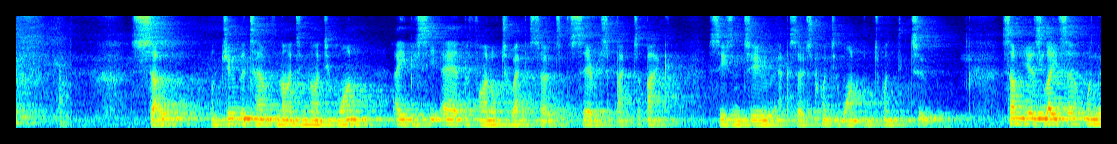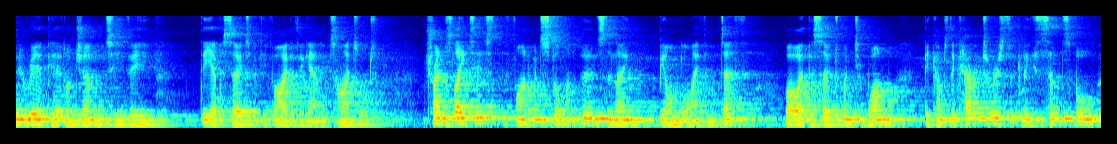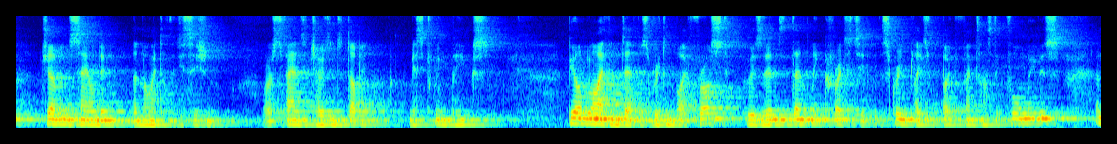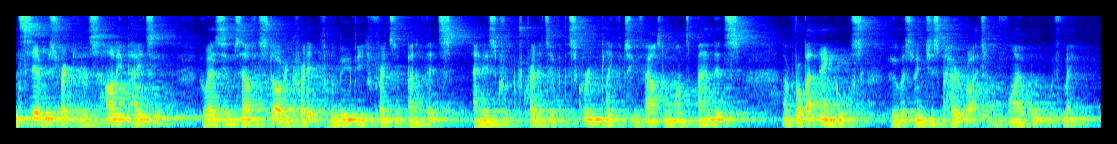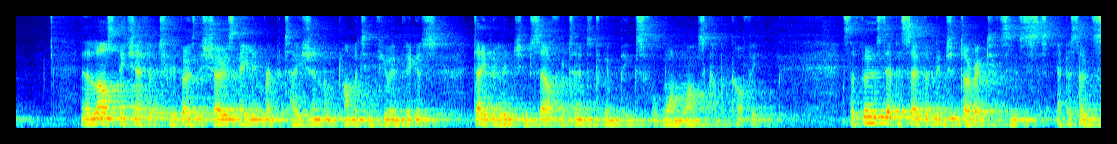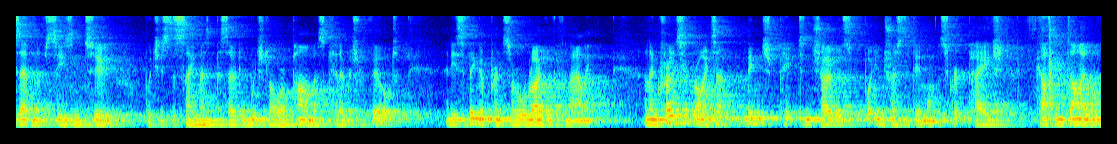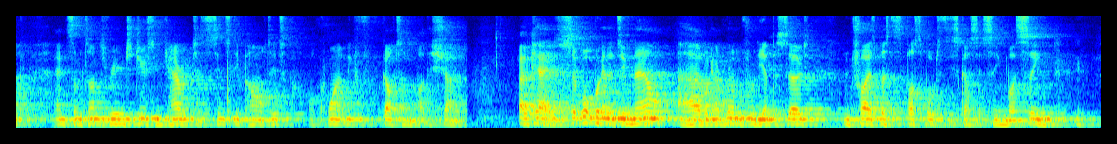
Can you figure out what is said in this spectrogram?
so, on June the 10th, 1991, ABC aired the final two episodes of the series back to back, season 2, episodes 21 and 22. Some years later, when they reappeared on German TV, the episodes were divided again and titled. Translated, the final instalment earns the name Beyond Life and Death, while episode 21 becomes the characteristically sensible German sounding The Night of the Decision, or as fans have chosen to dub it, Miss Twin Peaks. Beyond Life and Death was written by Frost, who is incidentally credited with the screenplays for both Fantastic Four movies, and series regulars Harley Peyton, who has himself a story credit for the movie Friends with Benefits and is cr- credited with the screenplay for 2001's Bandits, and Robert Engels, who was Lynch's co-writer on Fire Walk with Me. In a last-ditch effort to reverse the show's alien reputation and plummeting viewing figures, David Lynch himself returned to Twin Peaks for one last cup of coffee. It's the first episode that Lynch had directed since episode 7 of season 2, which is the same episode in which Laura Palmer's killer is revealed, and his fingerprints are all over the finale. An uncredited writer, Lynch picked and chose what interested him on the script page, cutting dialogue, and sometimes reintroducing characters since departed or quietly forgotten by the show. Okay, so what we're going to do now, uh, we're going to run through the episode and try as best as possible to discuss it scene by scene.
